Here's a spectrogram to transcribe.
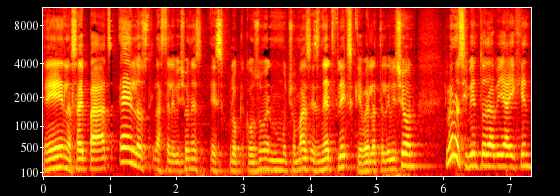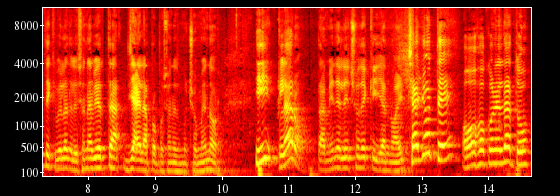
en las iPads, en los, las televisiones, es lo que consumen mucho más es Netflix que ver la televisión. Y bueno, si bien todavía hay gente que ve la televisión abierta, ya la proporción es mucho menor. Y claro, también el hecho de que ya no hay chayote, ojo con el dato,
